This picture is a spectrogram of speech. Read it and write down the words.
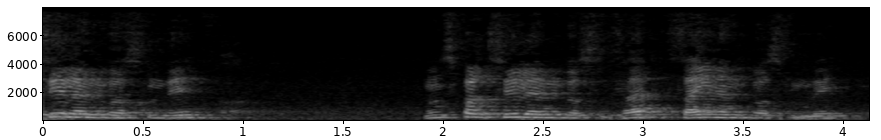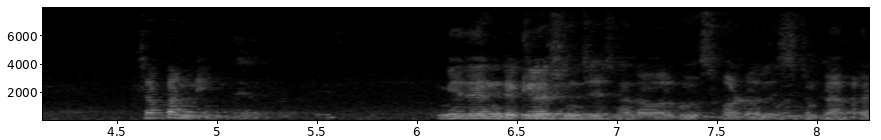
సీల్ ఎందుకు వస్తుంది? మున్సిపల్ సీల్ ఎందుకు వస్తుంది సార్? సైన్ ఎందుకు వస్తుంది? చెప్పండి. మీరేం డిక్లరేషన్ చేసినారా? వాళ్ళు మున్సిపాలిటీ వాళ్ళు ఇచ్చిన పేపర్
